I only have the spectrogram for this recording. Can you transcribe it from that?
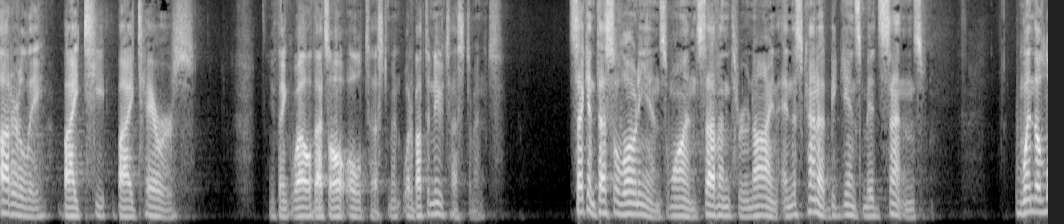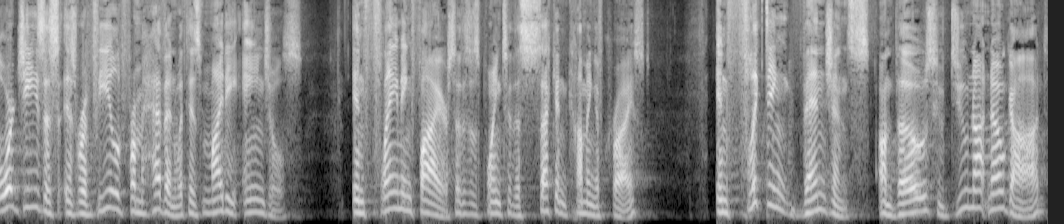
utterly by, by terrors. You think, well, that's all Old Testament. What about the New Testament? Second Thessalonians 1 7 through 9. And this kind of begins mid sentence. When the Lord Jesus is revealed from heaven with his mighty angels, in flaming fire. So this is pointing to the second coming of Christ, inflicting vengeance on those who do not know God.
